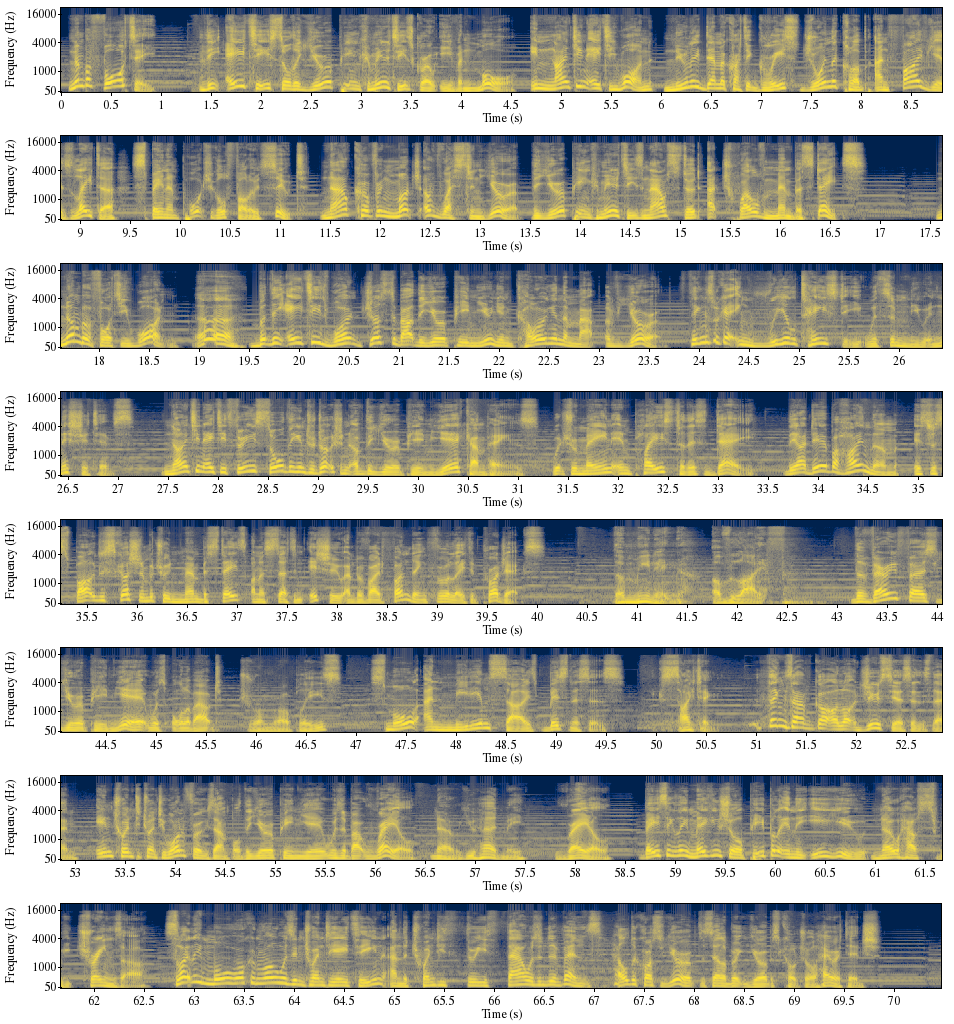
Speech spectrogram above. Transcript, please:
Number 40. The 80s saw the European communities grow even more. In 1981, newly democratic Greece joined the club and five years later, Spain and Portugal followed suit. Now covering much of Western Europe, the European communities now stood at 12 member states. Number 41. Ugh. But the 80s weren't just about the European Union colouring in the map of Europe. Things were getting real tasty with some new initiatives. 1983 saw the introduction of the European Year campaigns, which remain in place to this day. The idea behind them is to spark discussion between member states on a certain issue and provide funding for related projects. The meaning of life. The very first European year was all about, drumroll please, small and medium-sized businesses. Exciting. Things have got a lot juicier since then. In 2021, for example, the European year was about rail. No, you heard me. Rail. Basically making sure people in the EU know how sweet trains are. Slightly more rock and roll was in 2018 and the 23,000 events held across Europe to celebrate Europe's cultural heritage.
